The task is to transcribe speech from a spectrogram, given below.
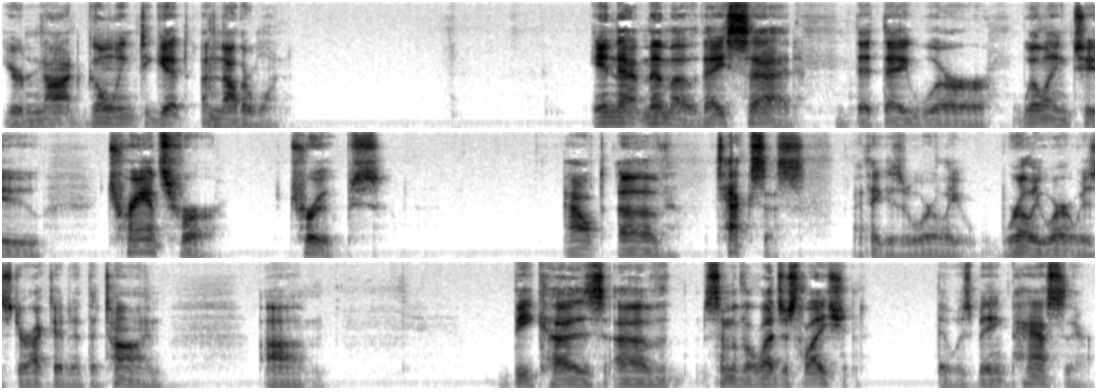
You're not going to get another one. In that memo, they said that they were willing to transfer troops out of Texas, I think is really, really where it was directed at the time, um, because of some of the legislation that was being passed there.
